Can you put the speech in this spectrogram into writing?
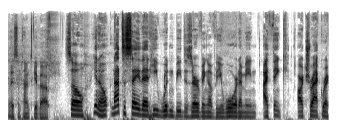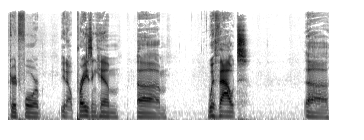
they sometimes give out. So, you know, not to say that he wouldn't be deserving of the award. I mean, I think our track record for, you know, praising him um, without uh,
